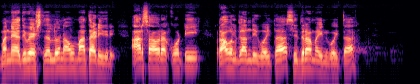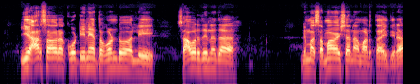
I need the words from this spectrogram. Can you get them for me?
ಮೊನ್ನೆ ಅಧಿವೇಶನದಲ್ಲೂ ನಾವು ಮಾತಾಡಿದಿರಿ. ಆರು ಸಾವಿರ ಕೋಟಿ ರಾಹುಲ್ ಗಾಂಧಿಗೆ ಹೋಯ್ತಾ, ಸಿದ್ದರಾಮಯ್ಯನಿಗೆ ಹೋಯ್ತಾ? ಈ ಆರು ಸಾವಿರ ಕೋಟಿನೇ ತಗೊಂಡು ಅಲ್ಲಿ ಸಾವಿರ ದಿನದ ನಿಮ್ಮ ಸಮಾವೇಶನ ಮಾಡ್ತಾ ಇದ್ದೀರಾ?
